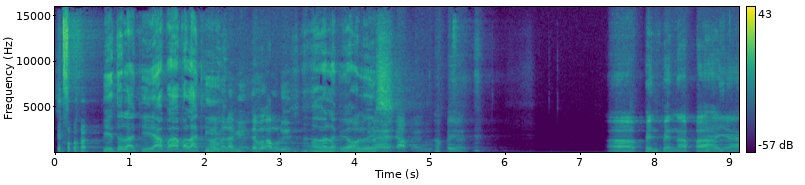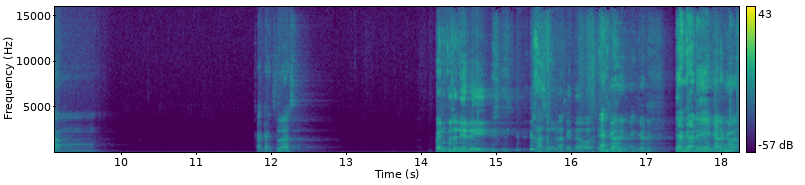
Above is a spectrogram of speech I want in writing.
Coba. itu lagi apa apa lagi Apa lagi? Coba kamu Luis. apa lagi kamu Luis Capek aku. Apa ya? Eh, band-band apa yang kagak jelas? Bandku sendiri. Langsung ngasih tahu. aja. Yang garing, yang garing. ya garing Yang garing apa?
